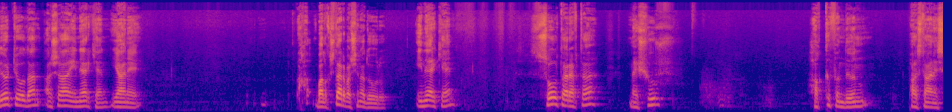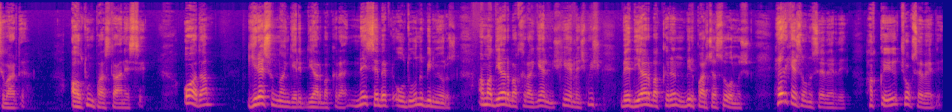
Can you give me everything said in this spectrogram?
Dört yoldan aşağı inerken yani balıkçılar başına doğru inerken sol tarafta meşhur Hakkı Fındık'ın pastanesi vardı. Altun Pastanesi. O adam Giresun'dan gelip Diyarbakır'a ne sebeple olduğunu bilmiyoruz. Ama Diyarbakır'a gelmiş, yerleşmiş ve Diyarbakır'ın bir parçası olmuş. Herkes onu severdi. Hakkı'yı çok severdi.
